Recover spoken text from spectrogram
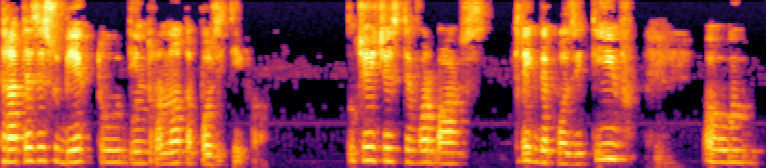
trateze subiectul dintr-o notă pozitivă. Ceea ce este vorba strict de pozitiv. Um,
